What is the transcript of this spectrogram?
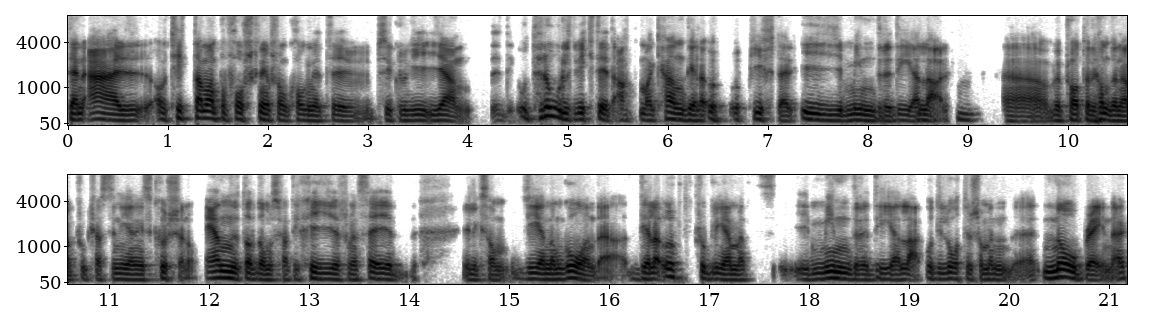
den är, och tittar man på forskning från kognitiv psykologi igen, det är otroligt viktigt att man kan dela upp uppgifter i mindre delar. Mm. Uh, vi pratade om den här prokrastineringskursen och en av de strategier som jag säger är liksom genomgående. Dela upp problemet i mindre delar och det låter som en uh, no-brainer.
